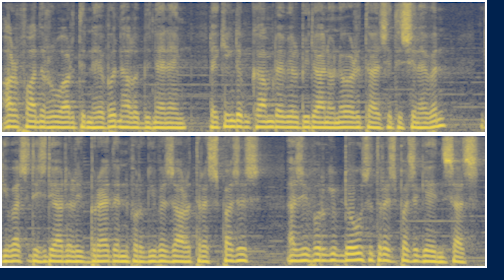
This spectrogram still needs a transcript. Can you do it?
Our Father who art in heaven, hallowed be thy name. Thy kingdom come, thy will be done on earth as it is in heaven. Give us this day our daily bread and forgive us our trespasses, as we forgive those who trespass against us.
